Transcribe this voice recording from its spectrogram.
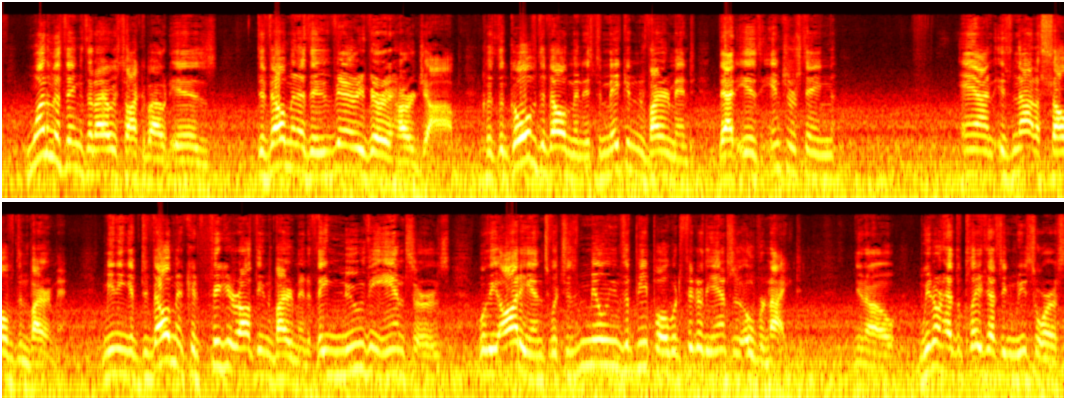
one of the things that I always talk about is development is a very, very hard job. Because the goal of development is to make an environment that is interesting and is not a solved environment. Meaning, if development could figure out the environment, if they knew the answers, well, the audience, which is millions of people, would figure the answers overnight. You know, we don't have the playtesting resource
